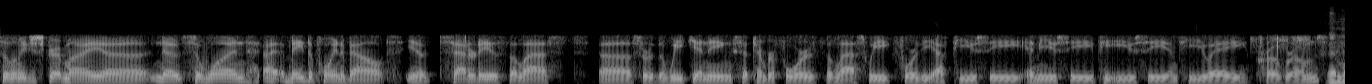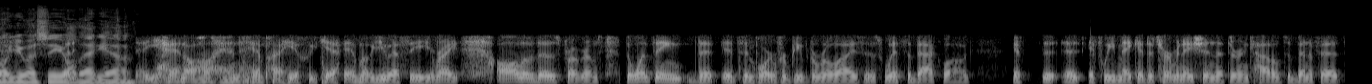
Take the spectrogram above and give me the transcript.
So let me just grab my uh, notes. So one, I made the point about you know Saturday is the last uh, sort of the week ending September 4th, the last week for the FPUC, MEUC, PEUC, and PUA programs. MOUSC, all that, yeah. Yeah, and all and MIU, yeah, MOUSE, right. All of those programs. The one thing that it's important for people to realize is with the backlog, if if we make a determination that they're entitled to benefits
